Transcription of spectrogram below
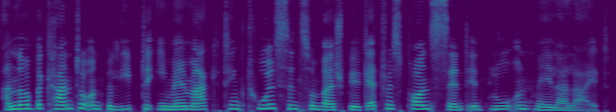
Andere bekannte und beliebte E-Mail-Marketing-Tools sind zum Beispiel GetResponse, SendInBlue und MailerLite.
